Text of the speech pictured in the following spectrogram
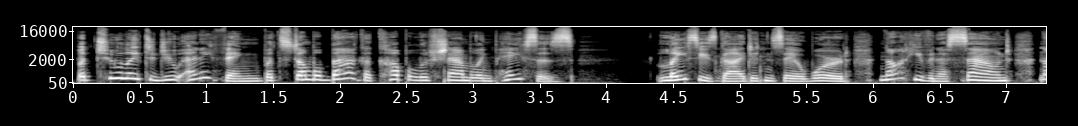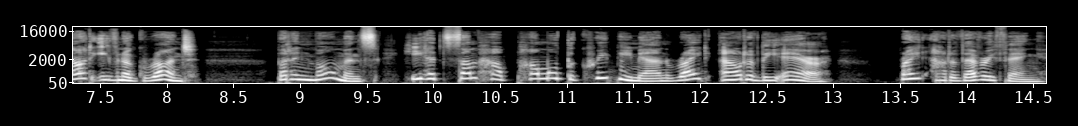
but too late to do anything but stumble back a couple of shambling paces. Lacey's guy didn't say a word, not even a sound, not even a grunt, but in moments he had somehow pummeled the creepy man right out of the air, right out of everything.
